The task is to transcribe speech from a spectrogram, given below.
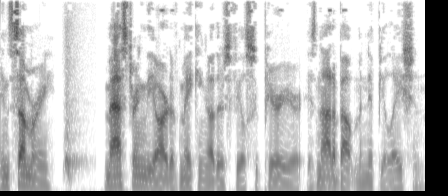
In summary, mastering the art of making others feel superior is not about manipulation.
